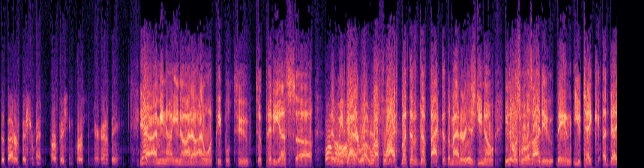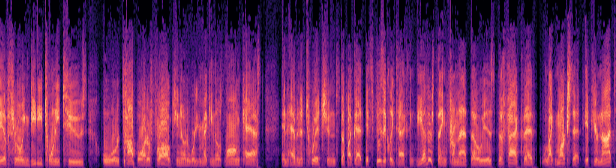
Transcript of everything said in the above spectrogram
the better fisherman or fishing person you're going to be. Yeah, I mean, uh, you know, I don't, I don't want people to to pity us uh, Well, that no, we've got I it r- rough life. But the the fact of the matter is, you know, you know as well as I do, Dan. You take a day of throwing DD 22s or topwater frogs, you know, to where you're making those long casts and having to twitch and stuff like that. It's physically taxing. The other thing from that though is the fact that, like Mark said, if you're not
